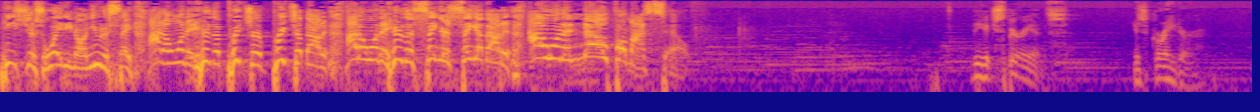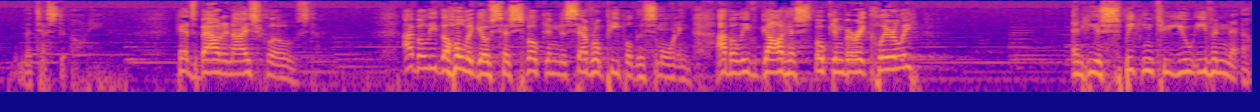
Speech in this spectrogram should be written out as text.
He's just waiting on you to say, I don't want to hear the preacher preach about it. I don't want to hear the singer sing about it. I want to know for myself. The experience is greater than the testimony. Heads bowed and eyes closed. I believe the Holy Ghost has spoken to several people this morning. I believe God has spoken very clearly and He is speaking to you even now.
